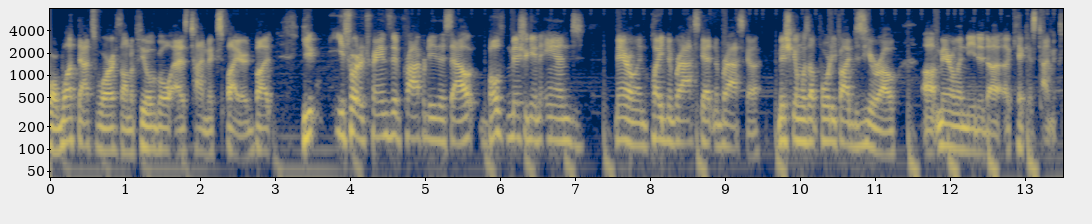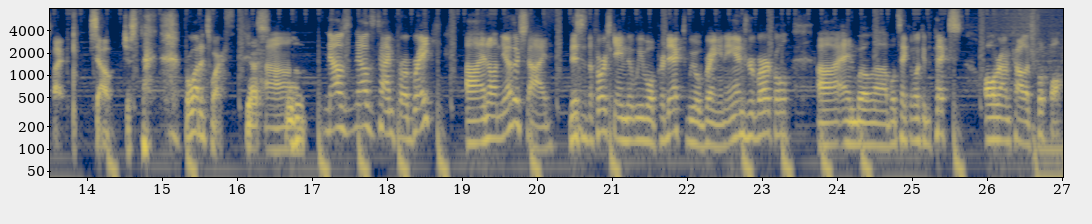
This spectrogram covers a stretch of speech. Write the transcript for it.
for what that's worth on a field goal as time expired. But you you sort of transitive property this out. Both Michigan and Maryland played Nebraska at Nebraska. Michigan was up 45 to zero. Uh, Maryland needed a, a, kick as time expired. So just for what it's worth. Yes. Um, mm-hmm. Now's now's the time for a break. Uh, and on the other side, this is the first game that we will predict. We will bring in Andrew Burkle, uh, and we'll uh, we'll take a look at the picks all around college football.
